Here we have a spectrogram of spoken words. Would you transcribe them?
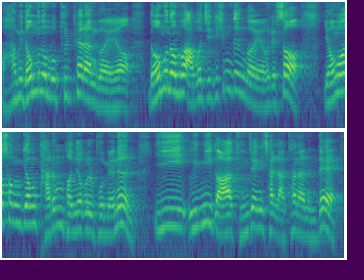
마음이 너무너무 불편한 거예요. 너무너무 아버지도 힘든 거예요. 그래서 영어 성경 다른 번역을 보면은 이 의미가 굉장히 잘 나타나는데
